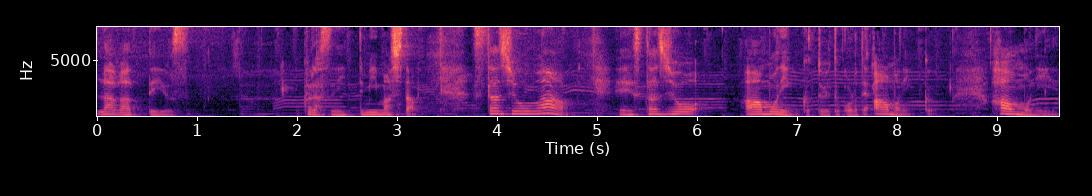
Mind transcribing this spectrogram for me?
ラガっていうクラスに行ってみました。スタジオは、えー、スタジオアーモニックというところでアーモニック。ハーモニー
